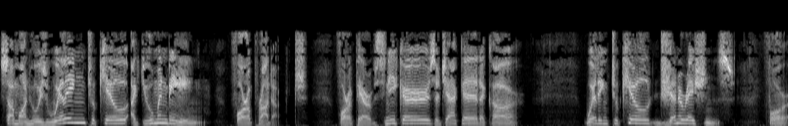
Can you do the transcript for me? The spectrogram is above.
Someone who is willing to kill a human being for a product, for a pair of sneakers, a jacket, a car. Willing to kill generations for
